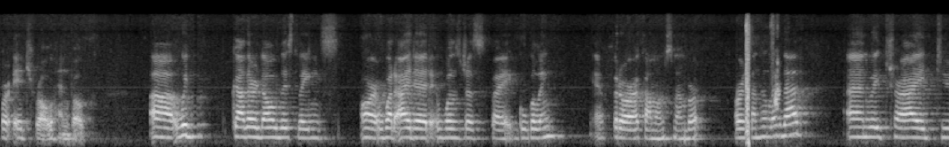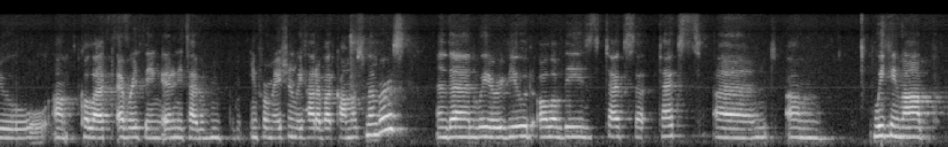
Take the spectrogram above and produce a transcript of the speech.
for each role handbook. Uh, we gathered all these links, or what I did was just by Googling Fedora CommOps member or something like that. And we tried to um, collect everything, any type of information we had about CommOps members. And then we reviewed all of these text, texts and um, we came up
